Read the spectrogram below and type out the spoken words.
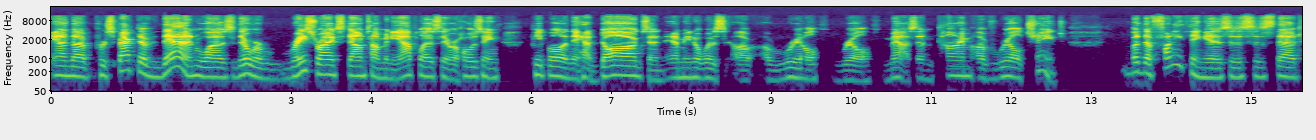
and the perspective then was there were race riots downtown Minneapolis. They were hosing people and they had dogs and i mean it was a, a, real real mess and time of real change but the funny thing is is is that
